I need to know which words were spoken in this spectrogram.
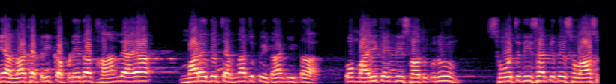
ਨਿਹਾਲਾ ਖੱਤਰੀ ਕਪੜੇ ਦਾ ਥਾਨ ਲਿਆਇਆ ਮਹਾਰਾਜ ਦੇ ਚਰਨਾਂ 'ਚ ਭੇਟਾ ਕੀਤਾ। ਉਹ ਮਾਈ ਕਹਿੰਦੀ, ਸਤਿਗੁਰੂ, ਸੋਚਦੀ ਸਾਂ ਕਿਤੇ ਸਵਾਸ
